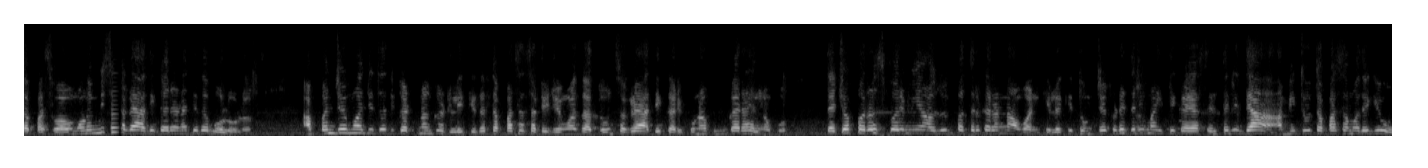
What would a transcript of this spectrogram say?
तपास व्हावा म्हणून मी सगळ्या अधिकाऱ्यांना तिथं बोलवलं. आपण जेव्हा तिथं ती घटना घडली तिथं तपासासाठी जेव्हा जातो सगळे अधिकारी कुणाकडून काय राहायला नको त्याच्या परस्पर मी अजून पत्रकारांना आवाहन केलं की तुमच्याकडे जरी माहिती काय असेल तरी द्या आम्ही तो तपासामध्ये घेऊ.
